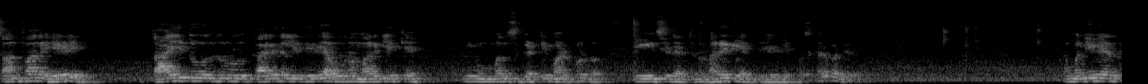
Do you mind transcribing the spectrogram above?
ಸಾಂತ್ವನ ಹೇಳಿ. ತಾಯಿದು ಒಂದು ಕಾರ್ಯದಲ್ಲಿದ್ದೀರಿ ಅವ್ರನ್ನ ಮರಗಲಿಕ್ಕೆ ನೀವು ಮನಸ್ಸು ಗಟ್ಟಿ ಮಾಡಿಕೊಂಡು ಈ ಇನ್ಸಿಡೆಂಟನ್ನು ಮರೀರಿ ಅಂತ ಹೇಳಲಿಕ್ಕೋಸ್ಕರ ಬಂದಿದೆ ಅಮ್ಮ ನೀವೇನು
